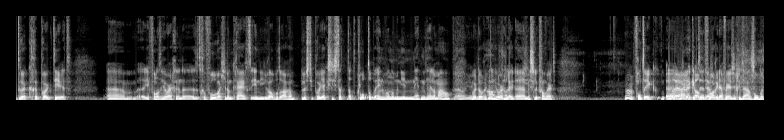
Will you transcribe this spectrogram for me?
druk geprojecteerd. Ehm, ik vond het heel erg een- het gevoel wat je dan krijgt in die robotarm, plus die projecties, dat, dat klopt op een of andere manier net niet helemaal. Oh, waardoor ik Oh, er heel dat erg eh, misselijk van werd. Vond ik. Eh, Nou ja, maar ik heb de ja. Florida-versie gedaan zonder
